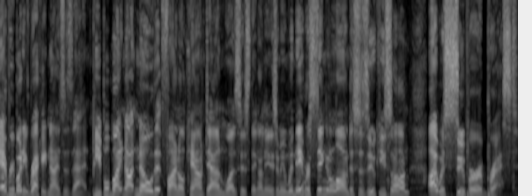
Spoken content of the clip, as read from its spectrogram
everybody recognizes that. People might not know that Final Countdown was his thing on the 80s. I mean, when they were singing along to Suzuki song, I was super impressed.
